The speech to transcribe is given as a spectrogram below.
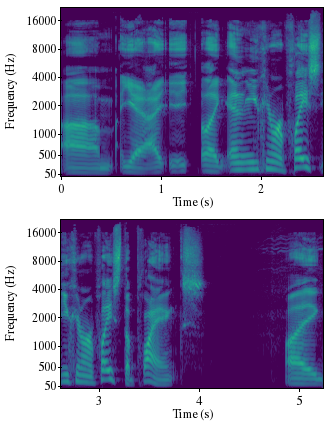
Um, yeah, I- like, and you can replace you can replace the planks, like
